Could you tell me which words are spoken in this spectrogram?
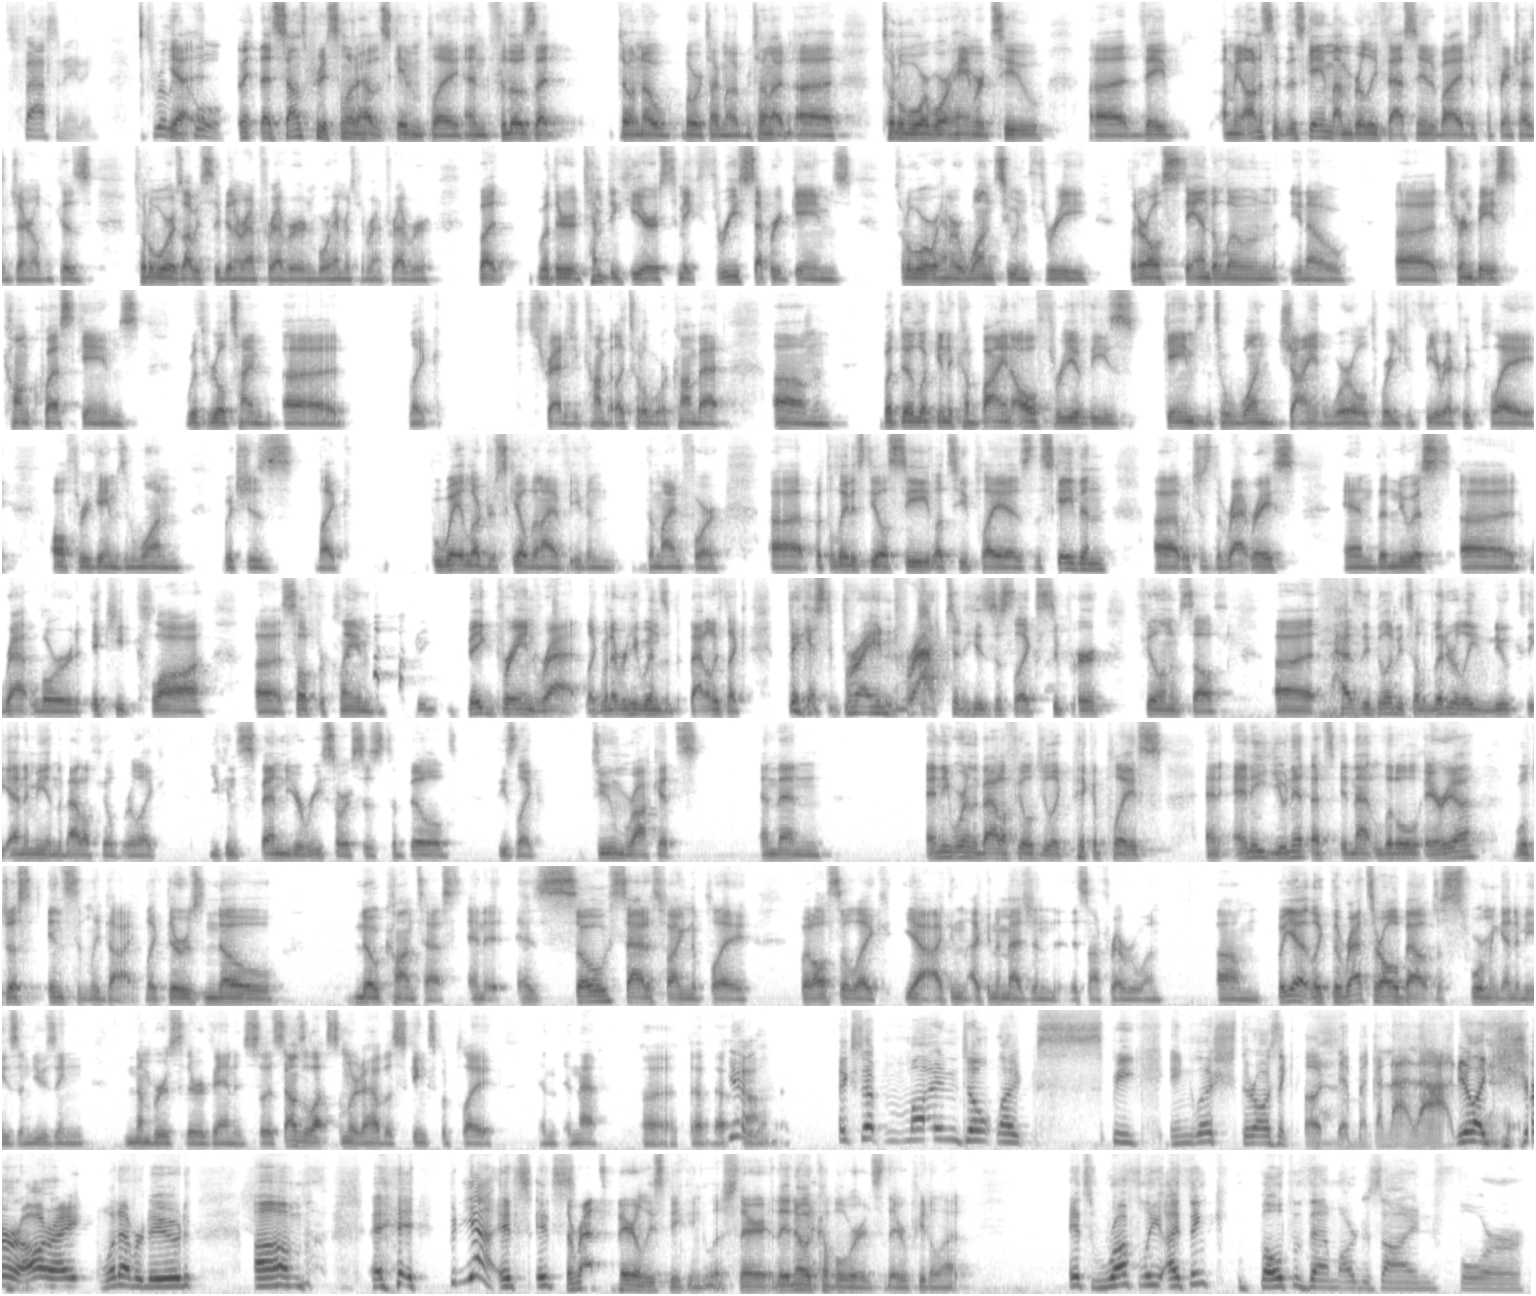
It's fascinating. It's really yeah, cool. I mean, that sounds pretty similar to how the Skaven play. And for those that don't know what we're talking about, we're talking about uh, Total War Warhammer 2. Uh, they, I mean, honestly, this game I'm really fascinated by just the franchise in general because Total War has obviously been around forever and Warhammer's been around forever. But what they're attempting here is to make three separate games Total War Warhammer 1, 2, and 3 that are all standalone, you know, uh, turn-based conquest games with real-time uh, like strategy combat, like Total War Combat. Um, Sure. But they're looking to combine all three of these games into one giant world where you could theoretically play all three games in one, which is like way larger scale than I've even the mind for. Uh, but the latest DLC lets you play as the Skaven, uh, which is the rat race, and the newest uh, rat lord, Ikit Claw, uh, self-proclaimed big, big brained rat. Like whenever he wins a battle, he's like biggest brained rat, and he's just like super feeling himself. Uh, has the ability to literally nuke the enemy in the battlefield, where like you can spend your resources to build these like doom rockets, and then anywhere in the battlefield, you like pick a place, and any unit that's in that little area will just instantly die. Like there's no no contest, and it is so satisfying to play. But also like yeah, I can I can imagine it's not for everyone. Um, but yeah, like the rats are all about just swarming enemies and using numbers to their advantage. So it sounds a lot similar to how the skinks would play in, in that uh that, that Yeah. Except mine don't like speak English. They're always like, "Uh, "Oh, you're like, sure, all right, whatever, dude. Um, but yeah, it's it's The rats barely speak English. They're they know a couple words. They repeat a lot. it's roughly i think both of them are designed for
